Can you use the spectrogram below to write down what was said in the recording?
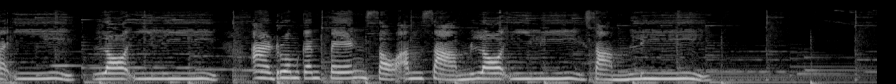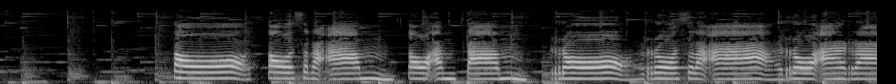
ระอี ลออีลี อ่านรวมกันเป็น สออำสามลออีลีสามลี ตอ ตอสระอำตออำตำรอ รอสระอา รออารา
